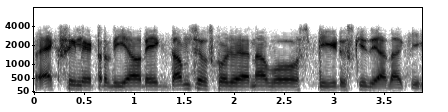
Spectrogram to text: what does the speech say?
ایکسیلیٹر دیا اور ایک دم سے اس کو جو ہے نا وہ سپیڈ اس کی زیادہ کی۔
